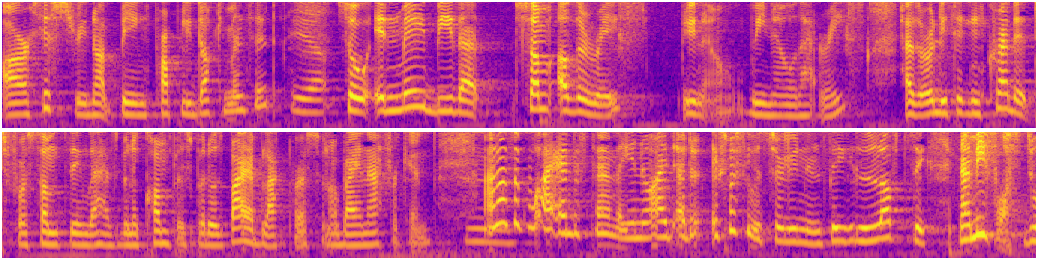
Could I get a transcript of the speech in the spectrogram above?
our history not being properly documented. Yeah. So it may be that some other race, you know, we know that race has already taken credit for something that has been accomplished, but it was by a black person or by an African. Mm. And I was like, well, I understand that, you know, I, I don't- especially with Sierra Leoneans, they love to say, "Na me first do.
